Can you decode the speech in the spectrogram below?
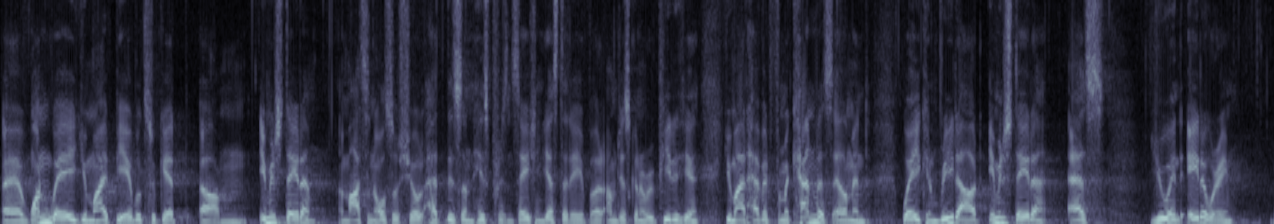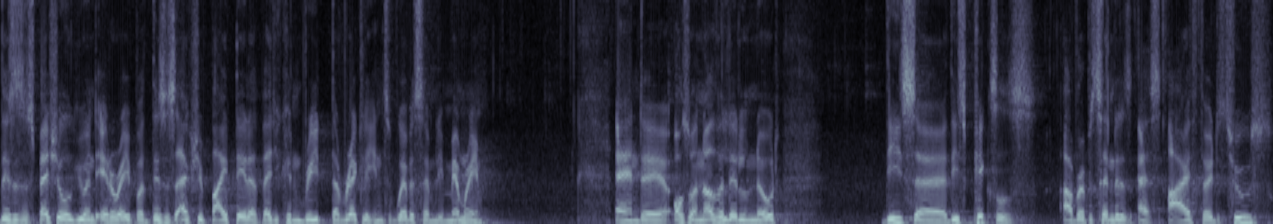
Uh, one way you might be able to get um, image data, Martin also showed, had this on his presentation yesterday, but I'm just going to repeat it here. You might have it from a canvas element where you can read out image data as uint8 array. This is a special uint8 array, but this is actually byte data that you can read directly into WebAssembly memory. And uh, also another little note, these, uh, these pixels are represented as I32s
